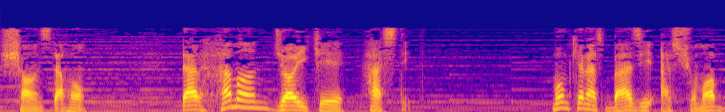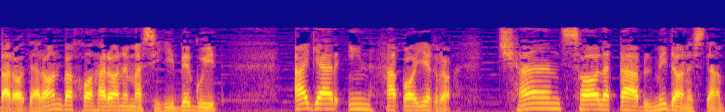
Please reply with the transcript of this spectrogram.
شانزدهم. در همان جایی که هستید. ممکن است بعضی از شما برادران و خواهران مسیحی بگویید اگر این حقایق را چند سال قبل می دانستم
